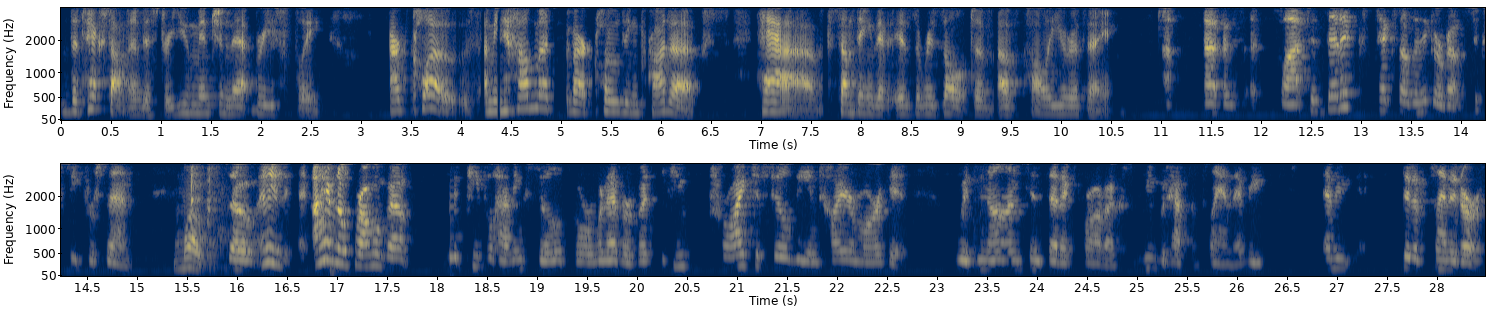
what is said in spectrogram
the textile industry, you mentioned that briefly. Our clothes, I mean, how much of our clothing products have something that is the result of, of polyurethane? Uh, uh, synthetic textiles, I think, are about 60%. Whoa. So, I mean, I have no problem about with people having silk or whatever, but if you try to fill the entire market with non-synthetic products, we would have to plan every every bit of planet Earth.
